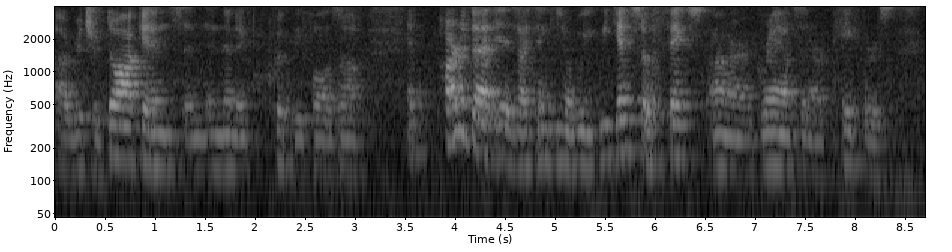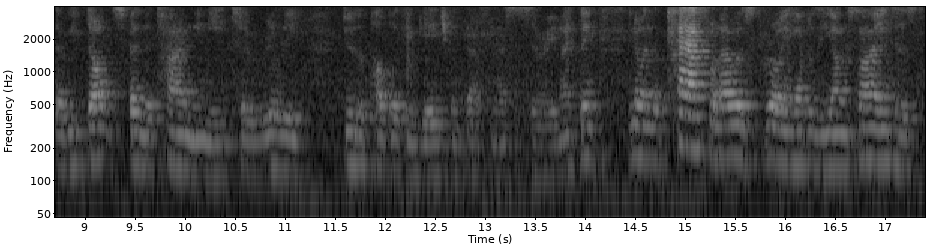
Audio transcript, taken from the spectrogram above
uh, Richard Dawkins, and, and then it quickly falls off. And part of that is, I think, you know, we, we get so fixed on our grants and our papers that we don't spend the time we need to really do the public engagement that's necessary. And I think, you know, in the past, when I was growing up as a young scientist,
